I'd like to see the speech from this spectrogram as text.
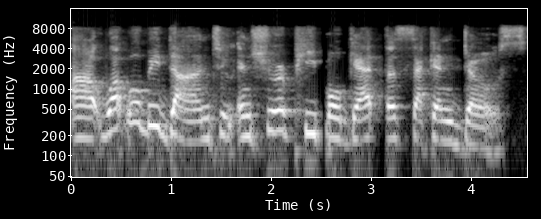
uh, what will be done to ensure people get the second dose?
